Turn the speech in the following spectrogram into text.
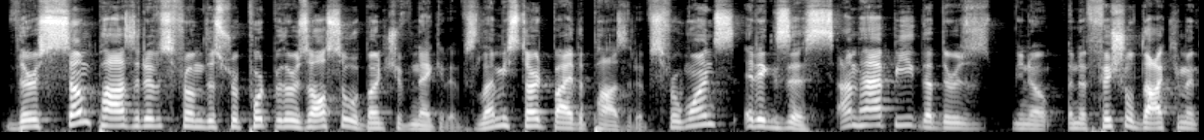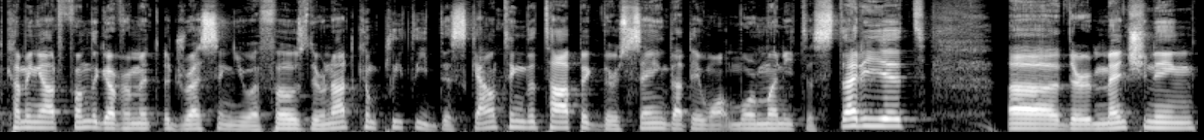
There's some positives from this report, but there's also a bunch of negatives. Let me start by the positives. For once, it exists. I'm happy that there's, you know, an official document coming out from the government addressing UFOs. They're not completely discounting the topic. They're saying that they want more money to study it. Uh, they're mentioning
